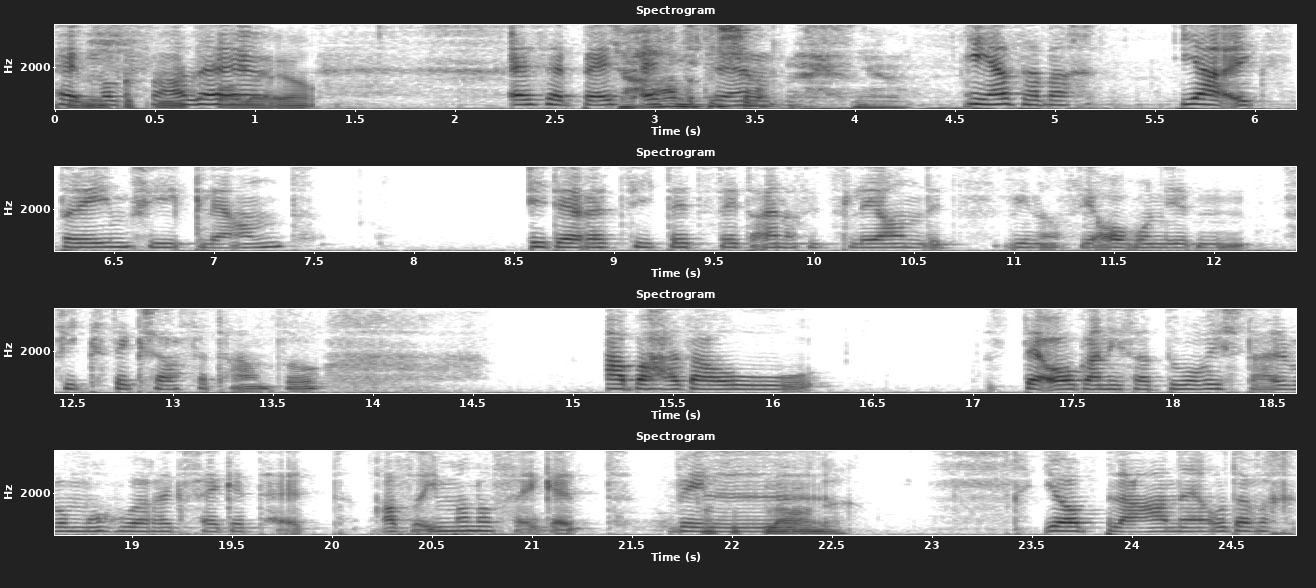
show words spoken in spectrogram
hat mir gefallen. gefallen ja. Es hat besser. Ja, es ist, ähm, ja. Ich habe einfach ja, extrem viel gelernt in dieser Zeit. Jetzt dort einerseits lernen, jetzt wie ein Jahr, wo ich dann fix gearbeitet habe und so. Aber halt auch der organisatorische Teil, wo man hure gefegt hat. Also immer noch fegt. Weil, also planen ja, planen oder einfach,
